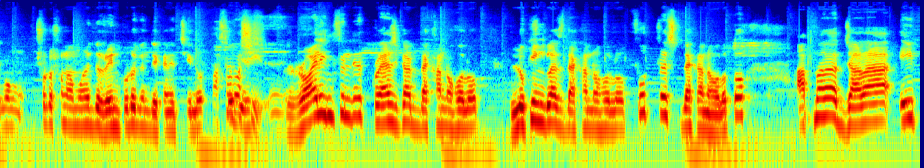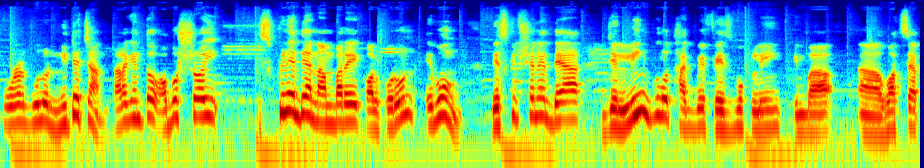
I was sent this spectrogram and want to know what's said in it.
এবং ছোট সোনা মনিদের রেইনকোটও কিন্তু এখানে ছিল। পাশাপাশি রয়্যাল এনফিল্ডের ক্র্যাশ গার্ড দেখানো হলো লুকিং গ্লাস দেখানো হলো ফুটরেস্ট দেখানো হলো। তো আপনারা যারা এই প্রোডাক্টগুলো নিতে চান তারা কিন্তু অবশ্যই স্ক্রিনে দেওয়া নাম্বারে কল করুন এবং ডেসক্রিপশনে দেয়া যে লিঙ্কগুলো থাকবে ফেসবুক লিঙ্ক কিংবা হোয়াটসঅ্যাপ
